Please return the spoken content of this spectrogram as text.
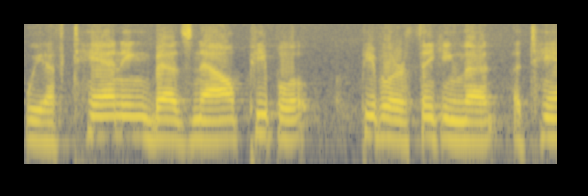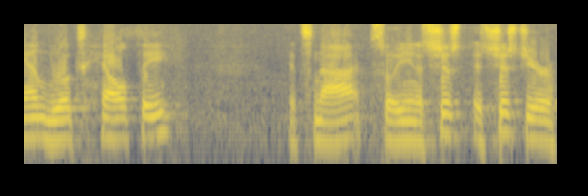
We have tanning beds now. People, people are thinking that a tan looks healthy. It's not. So you know, it's just it's just your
